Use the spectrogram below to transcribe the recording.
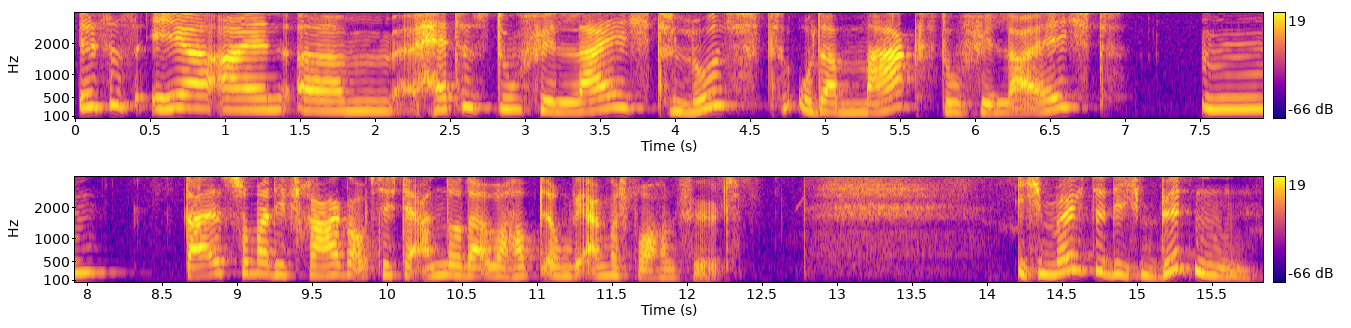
Ist es eher ein, ähm, hättest du vielleicht Lust oder magst du vielleicht? Hm, da ist schon mal die Frage, ob sich der andere da überhaupt irgendwie angesprochen fühlt. Ich möchte dich bitten,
